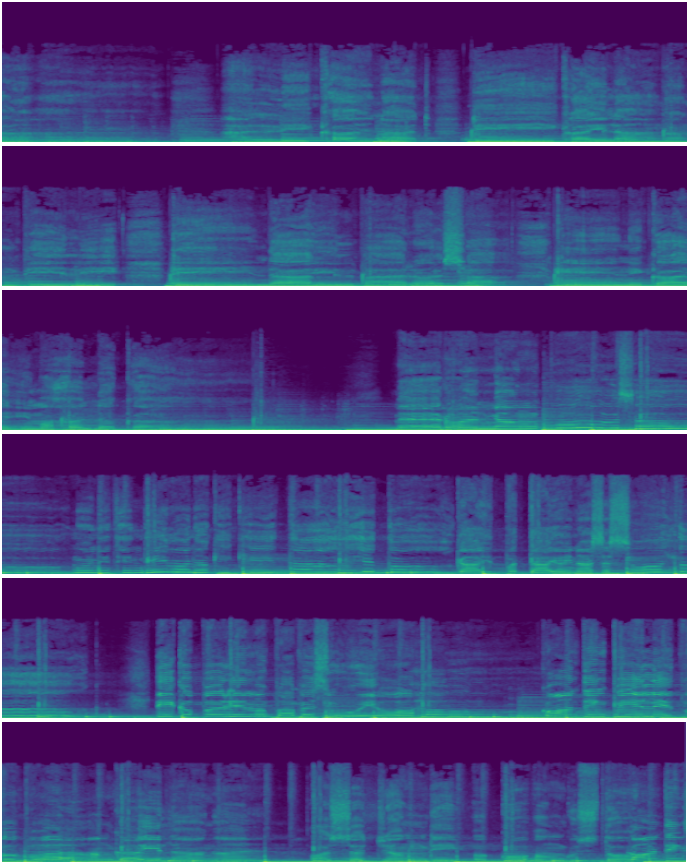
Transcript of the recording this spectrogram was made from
Halika na't di kailangang pili Din dahil para sa akin ika'y mahalaga. Meron ngang nasa sulok Di ka pa rin magpapasuyo. Konting pilit pa ba ang kailangan? O sadyang di ako ang gusto. Konting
